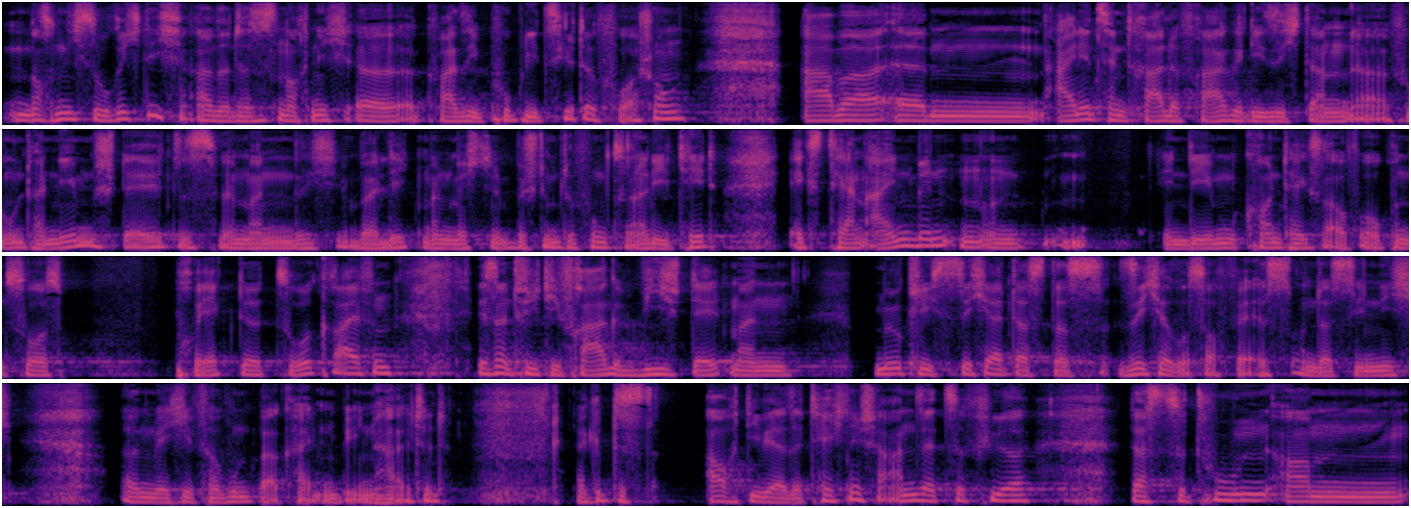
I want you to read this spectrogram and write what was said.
Noch nicht so richtig, also das ist noch nicht äh, quasi publizierte Forschung. Aber ähm, eine zentrale Frage, die sich dann äh, für Unternehmen stellt, ist, wenn man sich überlegt, man möchte eine bestimmte Funktionalität extern einbinden und in dem Kontext auf Open Source Projekte zurückgreifen, ist natürlich die Frage, wie stellt man möglichst sicher, dass das sichere Software ist und dass sie nicht irgendwelche Verwundbarkeiten beinhaltet. Da gibt es auch diverse technische Ansätze für, das zu tun. Ähm,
